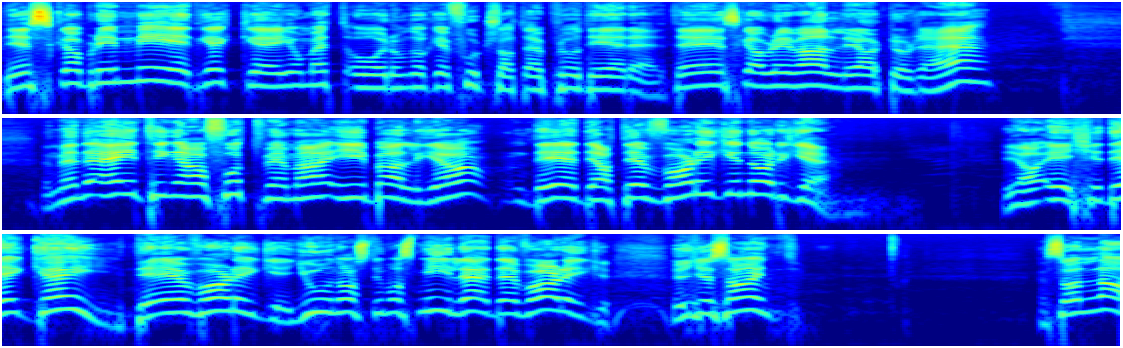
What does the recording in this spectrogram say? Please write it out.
Det skal bli meget gøy om et år om dere fortsatt applauderer. Det skal bli veldig artig se. Men det er én ting jeg har fått med meg i Belgia, det er det at det er valg i Norge. Ja, er ikke det gøy? Det er valg. Jonas, du må smile. Det er valg. Ikke sant? Så la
